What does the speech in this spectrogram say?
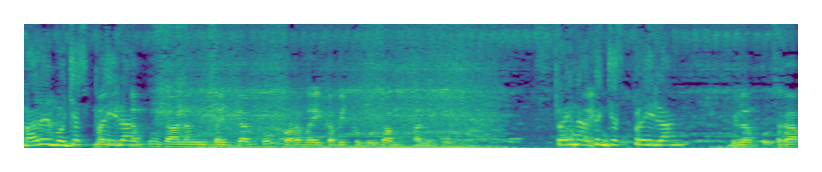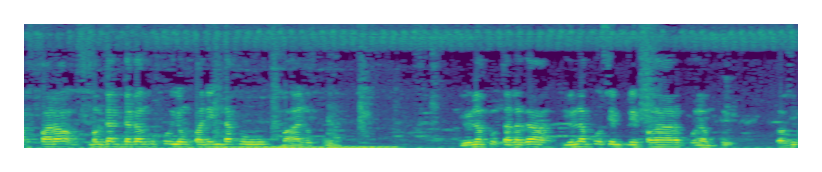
Malay mo, just pray Maliit lang lang. po sanang sidecar po para may kabit ko po sa ano po. Try natin, just pray lang. Yun lang po. Saka para magdagdagan ko po yung paninda ko, maano po. Yun lang po talaga. Yun lang po, simple pangarap ko lang po. Kasi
